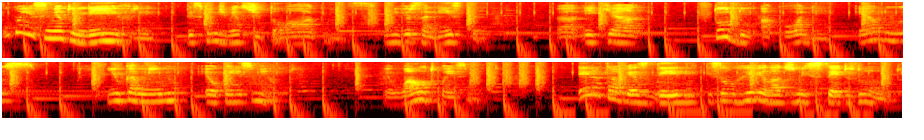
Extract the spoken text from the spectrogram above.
O conhecimento livre, desprendimento de dogmas, universalista uh, e que a tudo acolhe é a luz e o caminho é o conhecimento, é o autoconhecimento. É através dele que são revelados os mistérios do mundo.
